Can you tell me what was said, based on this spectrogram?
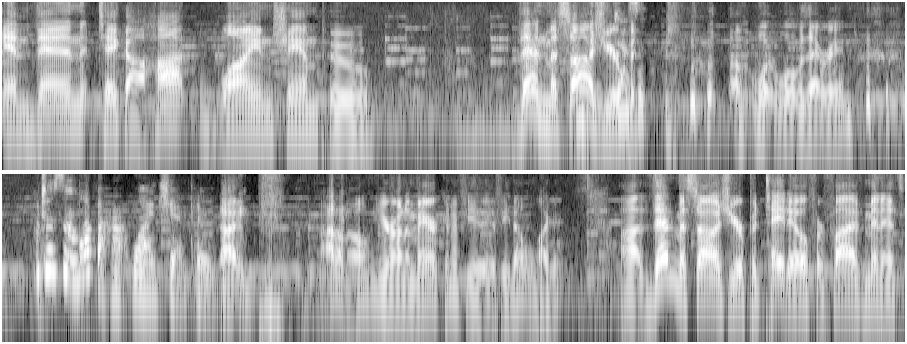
and then take a hot wine shampoo. Then massage your. doesn't? Uh, what, what was that, Rain? Who doesn't love a hot wine shampoo? I, I don't know. You're un-American if you if you don't like it. Uh, then massage your potato for five minutes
